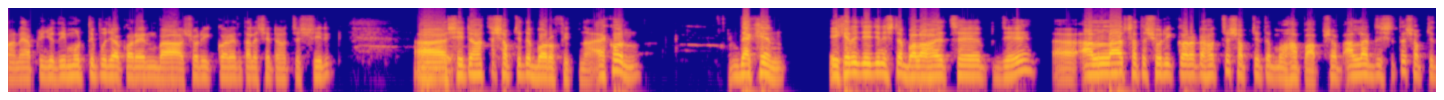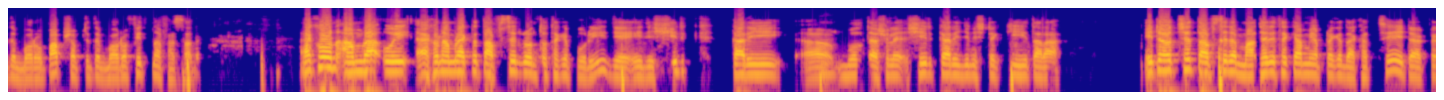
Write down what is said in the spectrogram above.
মানে আপনি যদি মূর্তি পূজা করেন বা শরিক করেন তাহলে সেটা হচ্ছে শিরক। আহ, সেটা হচ্ছে সবচেয়ে বড় ফিতনা। এখন দেখেন, এখানে যে জিনিসটা বলা হয়েছে যে আল্লাহর সাথে শরিক করাটা হচ্ছে সবচেয়ে মহাপাপ, সব আল্লাহর দৃষ্টিতে সবচেয়ে বড় পাপ, সবচেয়ে বড় ফিতনা, ফাসাদ। এখন আমরা ওই, এখন আমরা একটা তাফসির গ্রন্থ থেকে পড়ি যে, এই যে শিরকারী বলতে আসলে শিরকারী জিনিসটা কি, তারা, এটা হচ্ছে তাফসিরে মাঝারি থেকে আমি আপনাকে দেখাচ্ছি, এটা একটা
